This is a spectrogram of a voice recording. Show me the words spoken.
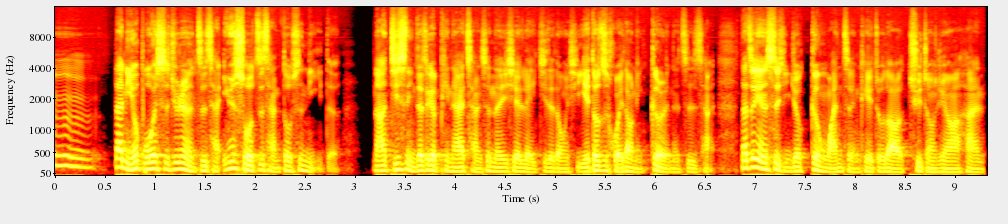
嗯，但你又不会失去任何资产，因为所有资产都是你的。那即使你在这个平台产生的一些累积的东西，也都是回到你个人的资产。那这件事情就更完整，可以做到去中心化和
